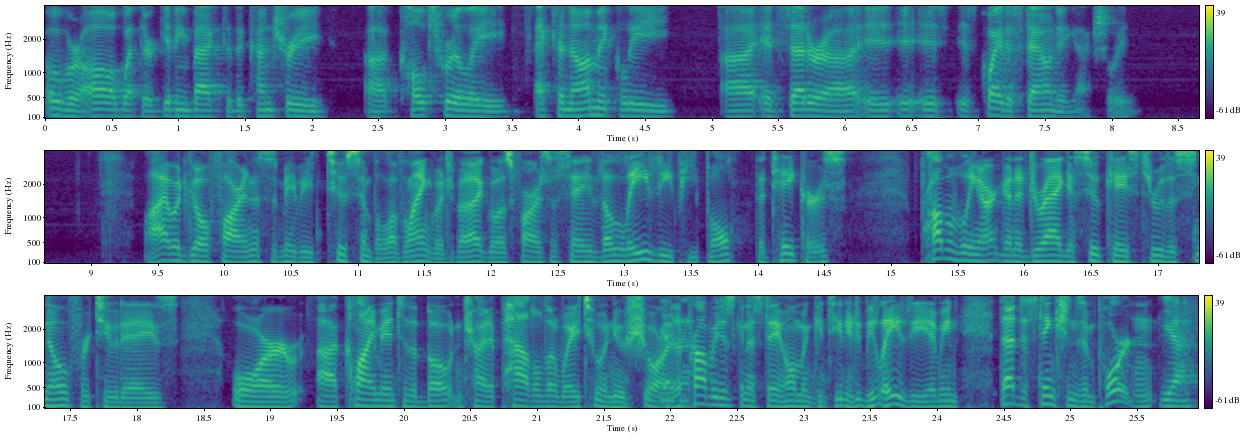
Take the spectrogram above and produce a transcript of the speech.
overall, what they're giving back to the country uh, culturally, economically, uh, et cetera, is, is quite astounding, actually. I would go far, and this is maybe too simple of language, but I'd go as far as to say the lazy people, the takers, probably aren't going to drag a suitcase through the snow for two days or uh, climb into the boat and try to paddle their way to a new shore. Yeah. They're probably just going to stay home and continue to be lazy. I mean, that distinction's important. Yeah,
